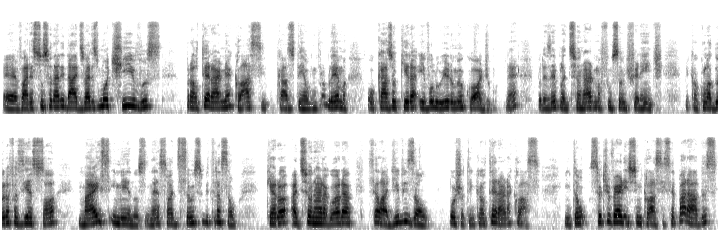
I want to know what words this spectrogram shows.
é, várias funcionalidades, vários motivos para alterar minha classe, caso tenha algum problema, ou caso eu queira evoluir o meu código, né? Por exemplo, adicionar uma função diferente. Minha calculadora fazia só mais e menos, né? Só adição e subtração. Quero adicionar agora, sei lá, divisão poxa, eu tenho que alterar a classe. Então, se eu tiver isso em classes separadas,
